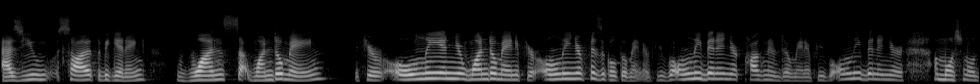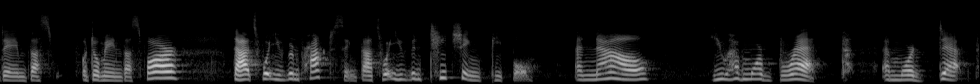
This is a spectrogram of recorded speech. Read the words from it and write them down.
as you saw at the beginning, one, one domain, if you're only in your one domain, if you're only in your physical domain, if you've only been in your cognitive domain, if you've only been in your emotional domain thus, domain thus far, that's what you've been practicing. That's what you've been teaching people. And now you have more breadth and more depth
